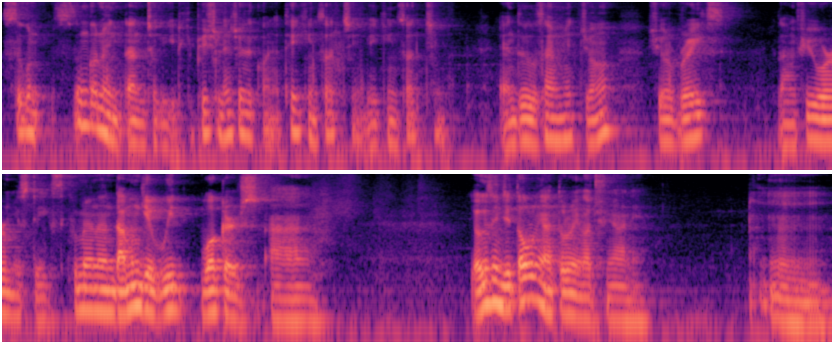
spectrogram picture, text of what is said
쓰고 쓴 거는 일단 저기 이렇게 표시를 해줘야 될 거 아니야. taking 썼지, making 썼지, and 사용했죠. fewer breaks, 그다음 fewer mistakes. 그러면은 남은 게 with workers. 아 여기서 이제 떠오르냐 떠오르냐가 중요하네. 음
